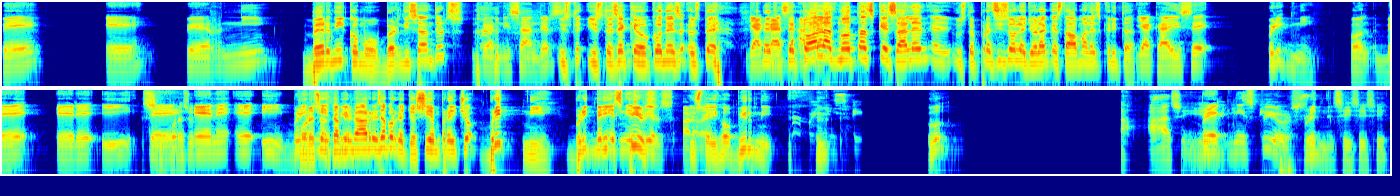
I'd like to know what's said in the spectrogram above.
B. E. Bernie. Bernie como Bernie Sanders. Bernie Sanders. Y usted, y usted se quedó con esa. Usted, Y de, acá, de todas acá- las notas que salen, eh, usted preciso leyó la que estaba mal escrita. Y acá dice Britney con B R I Sí, por eso- T N E I. Por eso es que a mí me da risa porque yo siempre he dicho Britney. Britney, Britney Spears. Spears. Y usted dijo Britney. ¿Cómo? Ah, sí. Britney Spears. Britney, sí, sí, sí.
